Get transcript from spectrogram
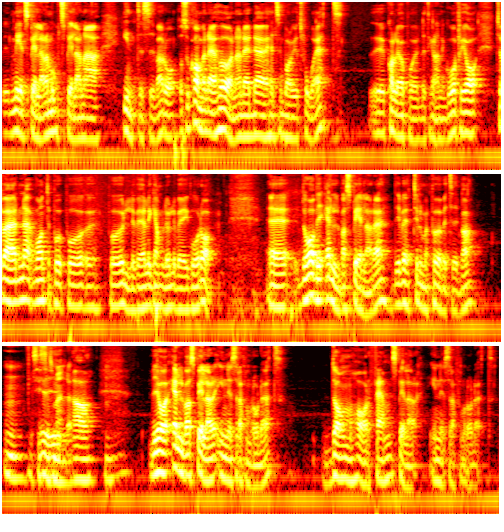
medspelarna, motspelarna intensiva då. Och så kommer den här hörnan där, där Helsingborg gör 2-1. Det eh, kollade jag på lite grann igår. För jag tyvärr var inte på, på, på Ullevi, eller Gamla Ullevi igår då. Eh, då har vi 11 spelare. Det är till och med på övertid va? Mm, det sista som händer. Ja. Mm. Vi har 11 spelare inne i straffområdet. De har 5 spelare inne i straffområdet.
